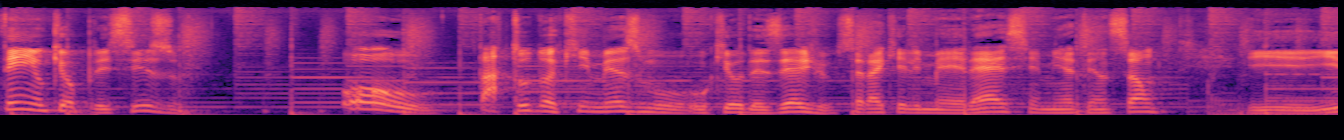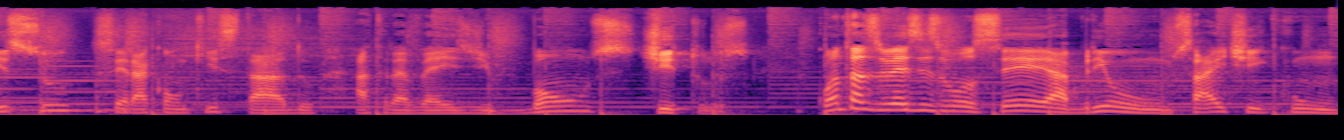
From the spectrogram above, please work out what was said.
Tem o que eu preciso? Ou tá tudo aqui mesmo o que eu desejo? Será que ele merece a minha atenção? E isso será conquistado através de bons títulos. Quantas vezes você abriu um site com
